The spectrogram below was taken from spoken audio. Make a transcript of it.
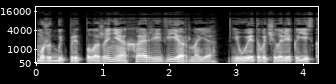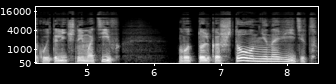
может быть, предположение Харри верное, и у этого человека есть какой-то личный мотив. Вот только что он ненавидит?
